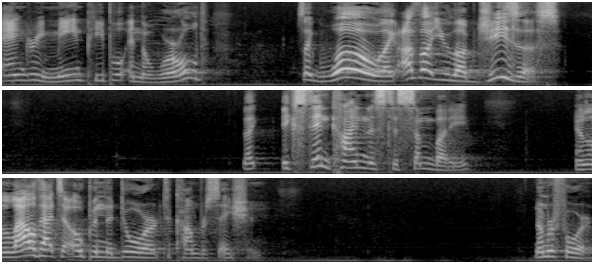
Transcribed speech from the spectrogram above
angry, mean people in the world? It's like, whoa, like I thought you loved Jesus. Like, extend kindness to somebody and allow that to open the door to conversation. Number four,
